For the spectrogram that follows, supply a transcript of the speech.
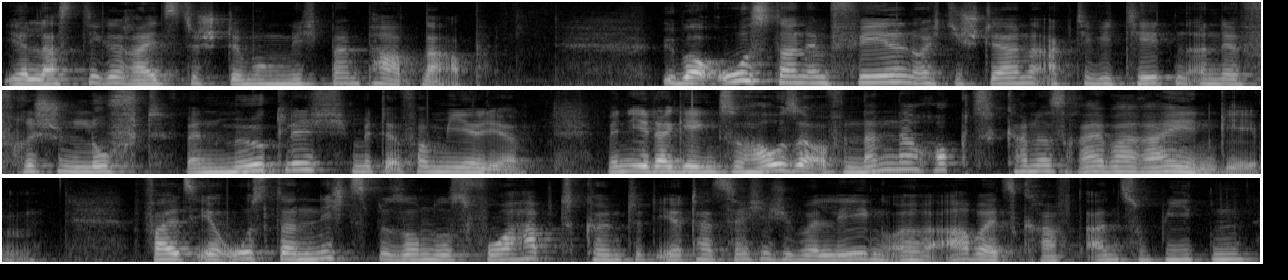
ihr lasst die gereizte Stimmung nicht beim Partner ab. Über Ostern empfehlen euch die Sterne Aktivitäten an der frischen Luft, wenn möglich mit der Familie. Wenn ihr dagegen zu Hause aufeinander hockt, kann es Reibereien geben. Falls ihr Ostern nichts Besonderes vorhabt, könntet ihr tatsächlich überlegen, eure Arbeitskraft anzubieten,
